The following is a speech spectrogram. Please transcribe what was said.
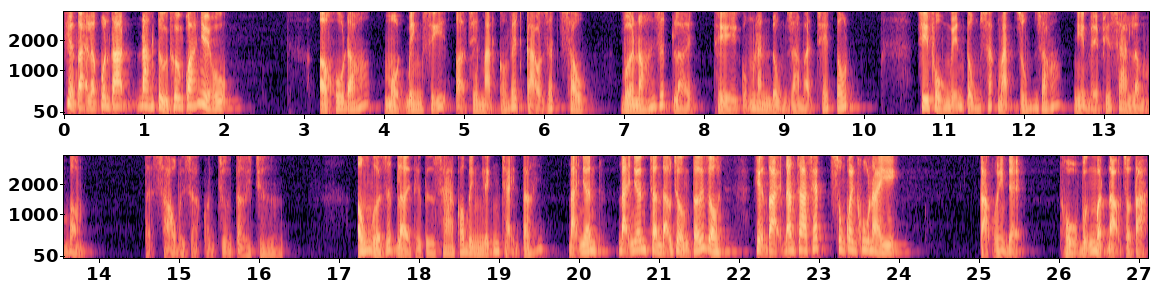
hiện tại là quân ta đang tử thương quá nhiều. Ở khu đó một binh sĩ ở trên mặt có vết cào rất sâu. Vừa nói dứt lời thì cũng lăn đùng ra mà chết tốt. Chi phủ nguyễn tùng sắc mặt rúng gió nhìn về phía xa lẩm bẩm. Tại sao bây giờ còn chưa tới chứ? Ông vừa dứt lời thì từ xa có binh lĩnh chạy tới đại nhân đại nhân trần đạo trưởng tới rồi. Hiện tại đang tra xét xung quanh khu này. Các huynh đệ thủ vững mật đạo cho ta.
